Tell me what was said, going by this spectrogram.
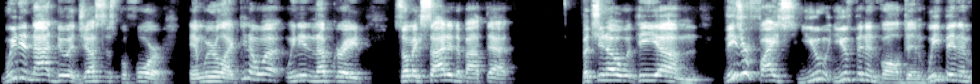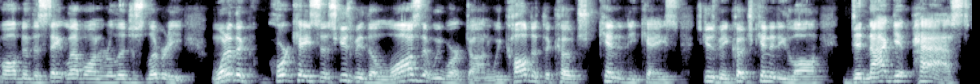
we did not do it justice before. And we were like, you know what? We need an upgrade. So I'm excited about that. But you know, the um these are fights you you've been involved in. We've been involved in the state level on religious liberty. One of the court cases, excuse me, the laws that we worked on, we called it the Coach Kennedy case. Excuse me, Coach Kennedy law did not get passed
